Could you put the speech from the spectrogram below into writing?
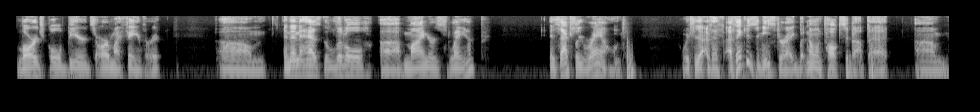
large gold beards are my favorite. Um, and then it has the little uh, miner's lamp. It's actually round, which is, I think is an Easter egg, but no one talks about that. Um,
